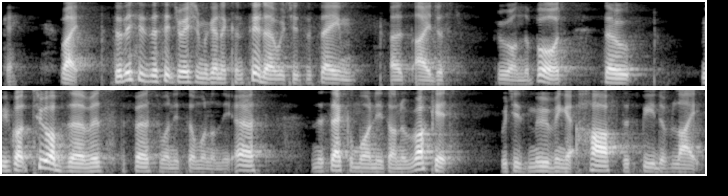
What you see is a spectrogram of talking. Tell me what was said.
Okay, right, so this is the situation we're going to consider, which is the same as I just drew on the board. So we've got two observers. The first one is someone on the Earth, and the second one is on a rocket, which is moving at half the speed of light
